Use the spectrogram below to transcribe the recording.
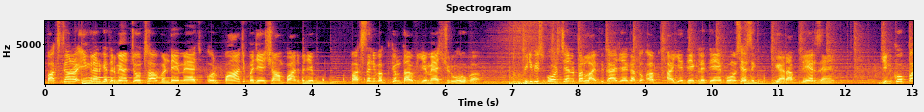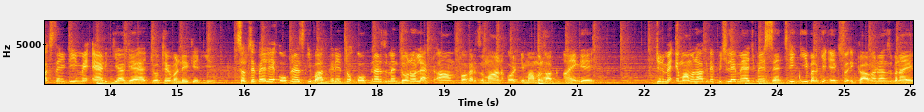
پاکستان اور انگلینڈ کے درمیان چوتھا ون ڈے میچ اور پانچ بجے شام پانچ بجے پاکستانی وقت کے مطابق یہ میچ شروع ہوگا۔ P T V sports channel پر لائیو دکھایا جائے گا۔ تو اب آئیے دیکھ لیتے ہیں کون سے ایسے گیارہ پلیئرز ہیں جن کو پاکستانی ٹیم میں ایڈ کیا گیا ہے چوتھے ون ڈے کے لیے۔ سب سے پہلے اوپنرز کی بات کریں تو اوپنرز میں دونوں لیفٹ آرم فخر زمان اور امام الحق آئیں گے۔ جن میں امام الحق نے پچھلے میچ میں سینچری کی بلکہ ایک سو اکاون رنز بنائے۔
